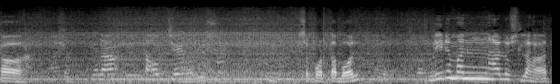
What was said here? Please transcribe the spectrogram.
Oh, kailangan takot chair. sa portable. Hindi naman halos lahat.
